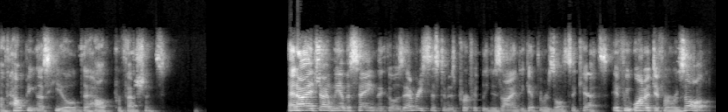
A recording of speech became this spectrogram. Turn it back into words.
of helping us heal the health professions. At IHI, we have a saying that goes, every system is perfectly designed to get the results it gets. If we want a different result,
